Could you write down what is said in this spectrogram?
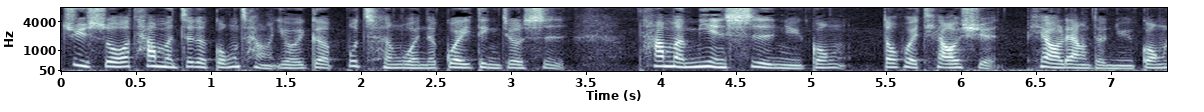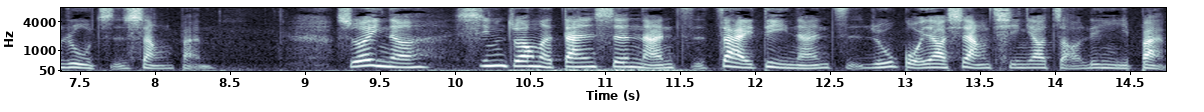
据说他们这个工厂有一个不成文的规定，就是他们面试女工都会挑选漂亮的女工入职上班。所以呢，新庄的单身男子、在地男子，如果要相亲要找另一半，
